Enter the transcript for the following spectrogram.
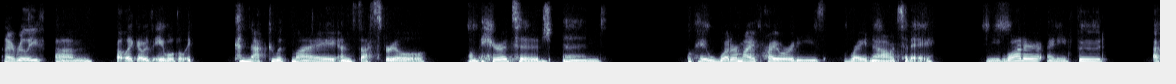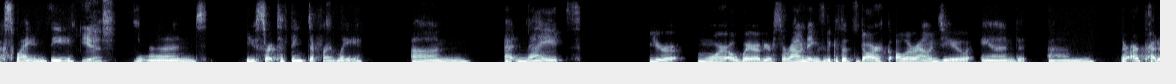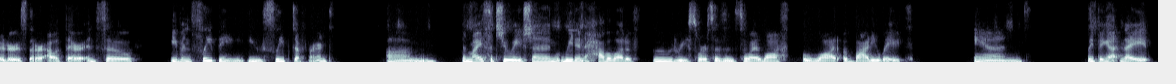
And I really um, felt like I was able to like connect with my ancestral um, heritage and okay, what are my priorities right now today? I need water, I need food, X, Y, and Z. Yes. And you start to think differently. Um, at night, you're more aware of your surroundings because it's dark all around you and um, there are predators that are out there. And so, even sleeping, you sleep different. Um, in my situation, we didn't have a lot of food resources. And so I lost a lot of body weight. And sleeping at night,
